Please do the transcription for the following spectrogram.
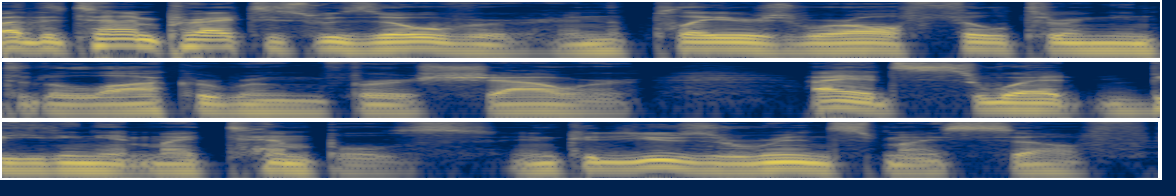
By the time practice was over and the players were all filtering into the locker room for a shower, I had sweat beating at my temples and could use a rinse myself.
